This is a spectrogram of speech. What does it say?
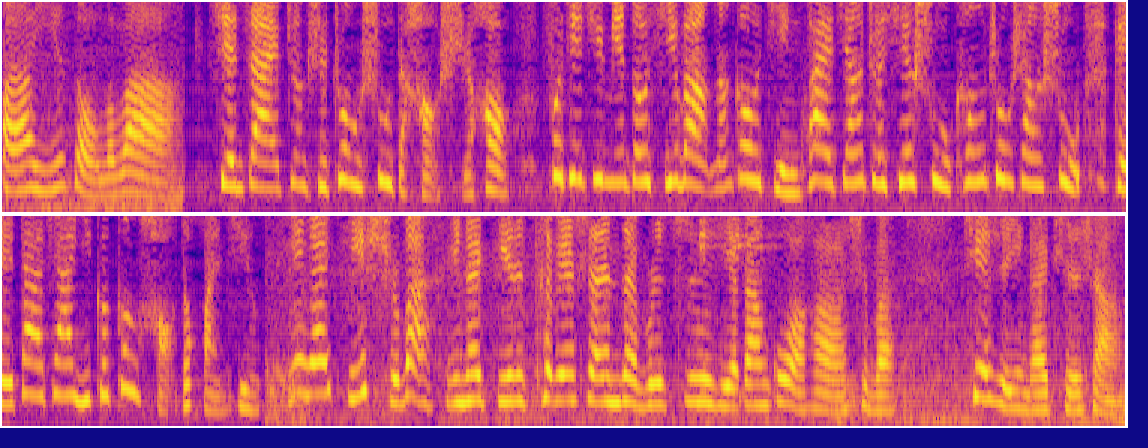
好像移走了吧？现在正是种树的好时候，附近居民都希望能够尽快将这些树坑种上树，给大家一个更好的环境。应该及时吧？应该及时，特别是现在不是植树节刚过哈，是吧？确实应该吃上。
